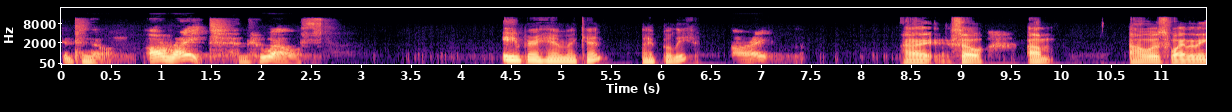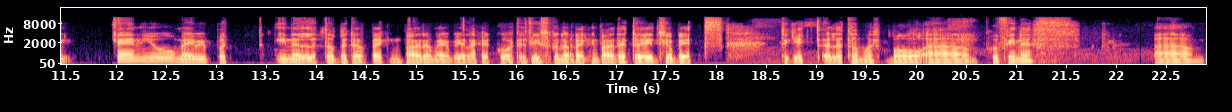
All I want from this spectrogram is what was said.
Good to know. All right. And who else? Abraham again, I believe. All right. Hi. So, um, I was wondering, can you maybe put in a little bit of baking powder, maybe like a quarter teaspoon of baking powder to edge your bits to get a little much more um, puffiness? Um,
